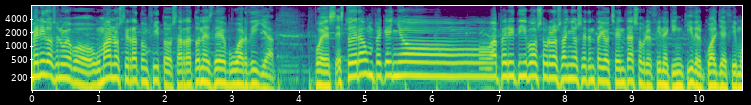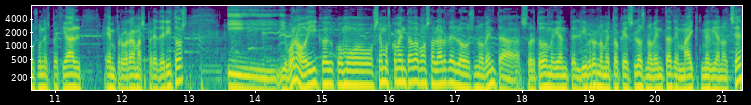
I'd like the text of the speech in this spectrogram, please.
Bienvenidos de nuevo, humanos y ratoncitos, a ratones de buardilla. Pues esto era un pequeño aperitivo sobre los años 70 y 80, sobre el cine kinky, del cual ya hicimos un especial en programas prederitos. Y, bueno, hoy, como os hemos comentado, vamos a hablar de los 90, sobre todo mediante el libro No me toques los 90 de Mike Medianoche,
